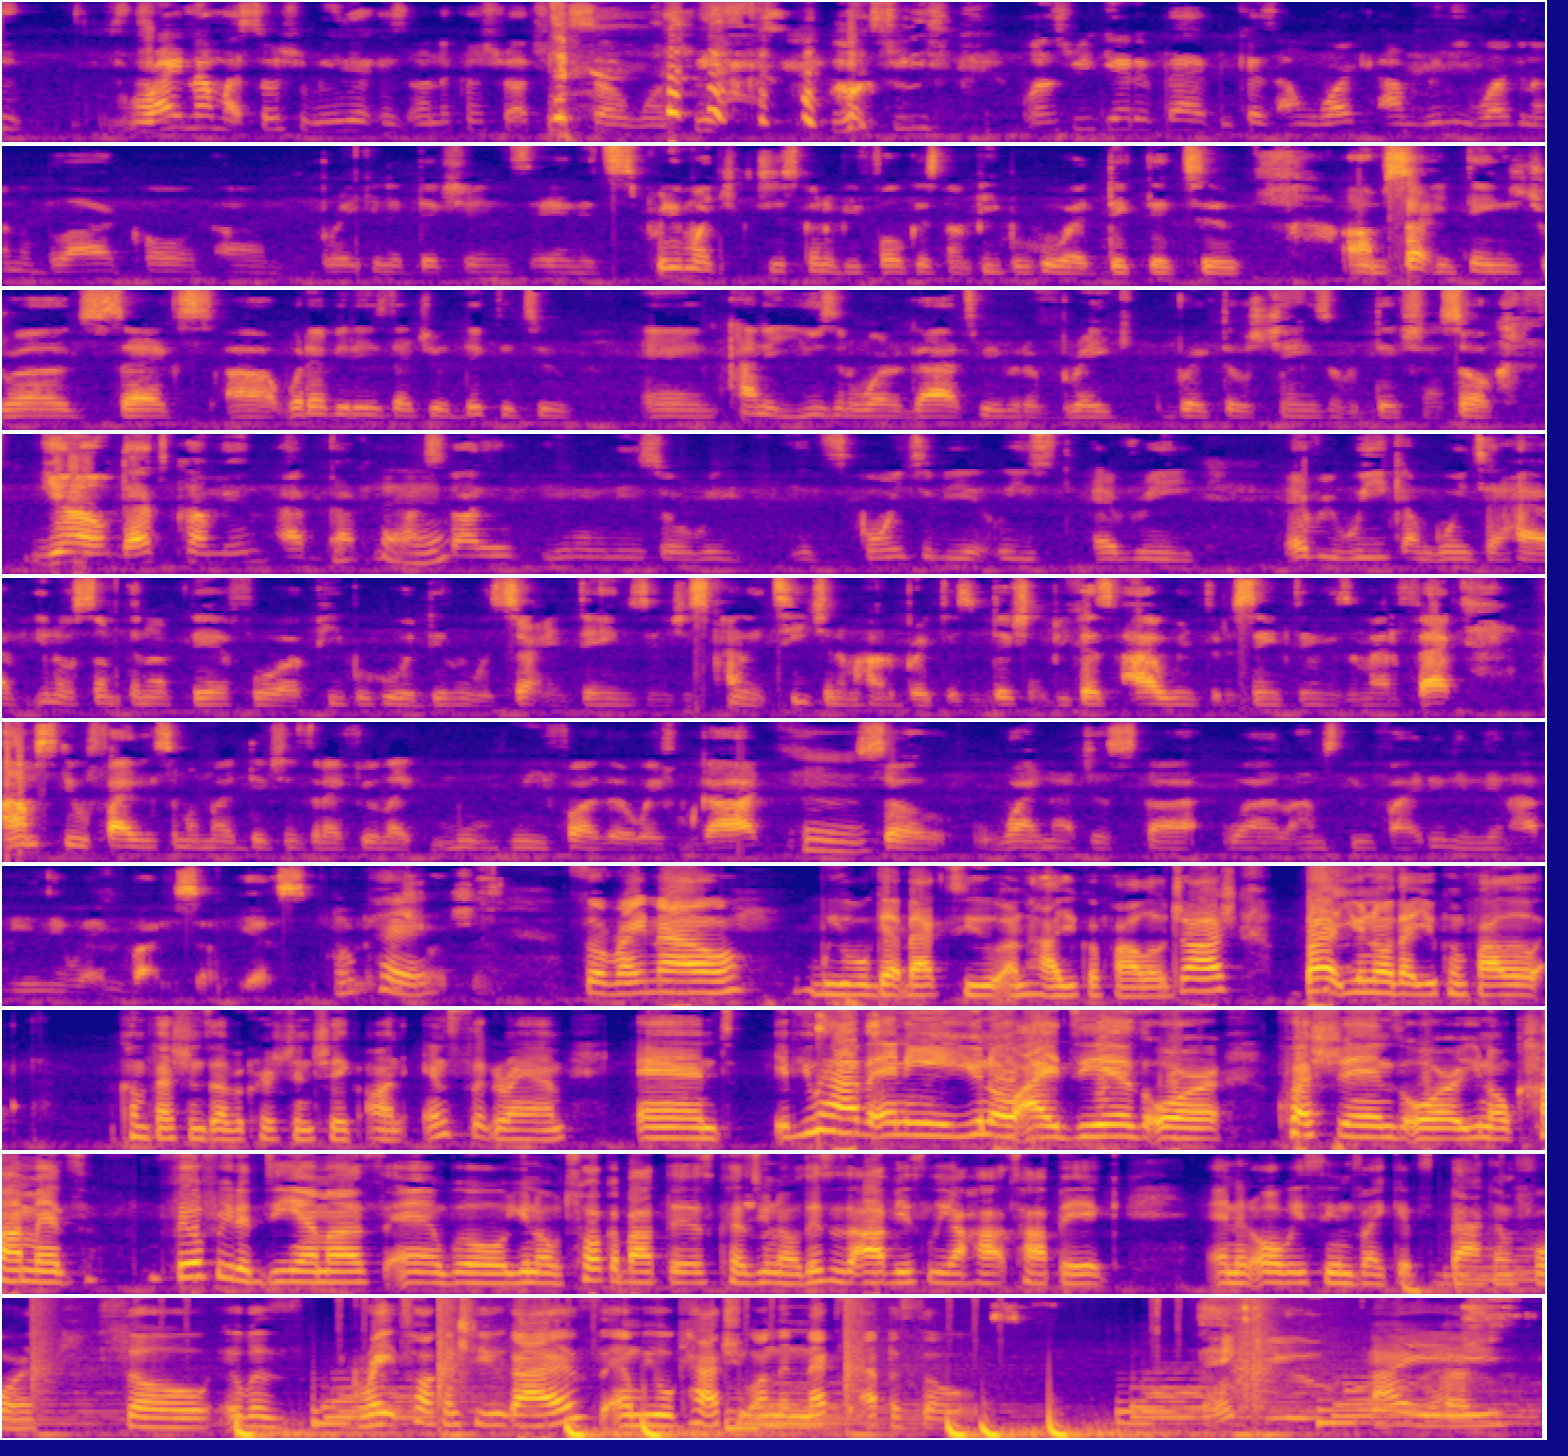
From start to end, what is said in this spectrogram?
right now my social media is under construction so once we once we once we get it back because i'm work i'm really working on a blog called um breaking addictions, and it's pretty much just going to be focused on people who are addicted to um, certain things, drugs, sex, uh, whatever it is that you're addicted to, and kind of using the word of God to be able to break break those chains of addiction. So, you know, that's coming. I've, okay. I've started. You know what I mean? So we, it's going to be at least every every week I'm going to have, you know, something up there for people who are dealing with certain things and just kind of teaching them how to break this addiction because I went through the same thing. As a matter of fact, I'm still fighting some of my addictions that I feel like move me farther away from God. Mm. So why not just start while I'm still fighting and then I'll be in there with everybody. So yes. Okay. So right now we will get back to you on how you can follow Josh, but you know that you can follow Confessions of a Christian Chick on Instagram and if you have any, you know, ideas or questions or, you know, comments, feel free to DM us and we'll, you know, talk about this because, you know, this is obviously a hot topic and it always seems like it's back and forth. So it was great talking to you guys and we will catch you on the next episode. Thank you. Bye.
